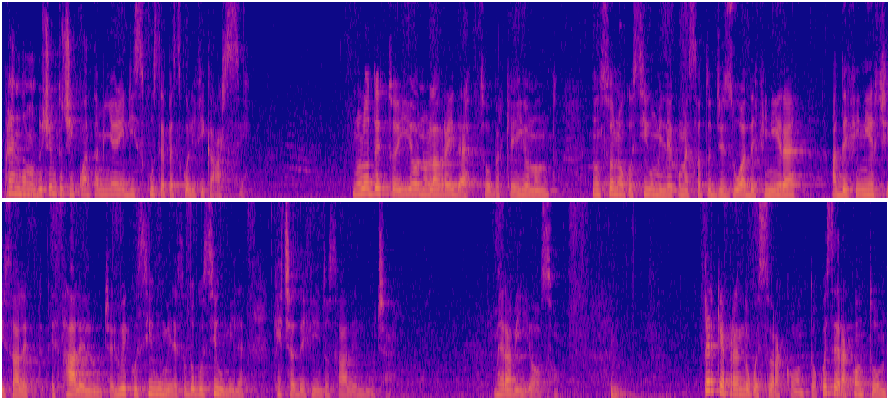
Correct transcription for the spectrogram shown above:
prendono 250 milioni di scuse per squalificarsi. Non l'ho detto io, non l'avrei detto perché io non, non sono così umile come è stato Gesù a definire a definirci sale sale e luce. Lui è così umile, è stato così umile che ci ha definito sale e luce. Meraviglioso. Perché prendo questo racconto? Questo è il racconto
